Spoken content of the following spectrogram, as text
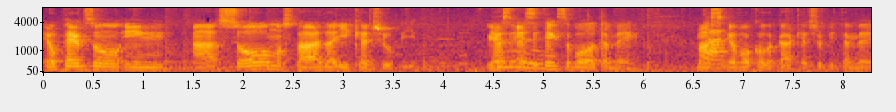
eu penso em ah, só mostarda e ketchup. E esse, Uh. esse tem cebola também. Mas Tá. eu vou colocar ketchup também.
